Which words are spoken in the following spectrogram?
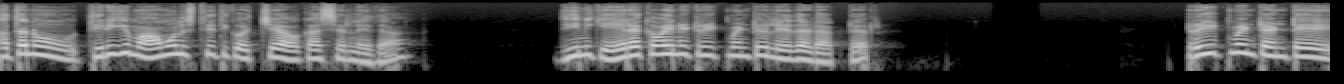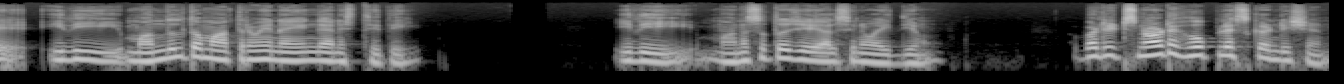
అతను తిరిగి మామూలు స్థితికి వచ్చే అవకాశం లేదా? దీనికి ఏ రకమైన ట్రీట్మెంటు లేదా డాక్టర్? ట్రీట్మెంట్ అంటే ఇది మందులతో మాత్రమే నయం కాని స్థితి. ఇది మనసుతో చేయాల్సిన వైద్యం. But it's not a hopeless condition.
